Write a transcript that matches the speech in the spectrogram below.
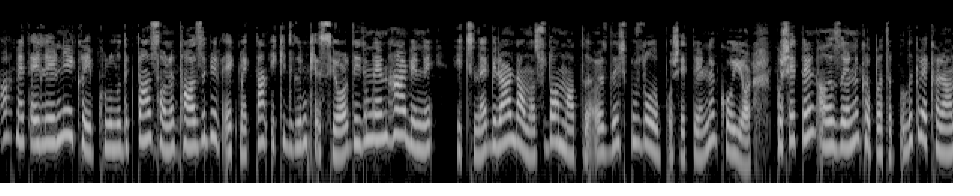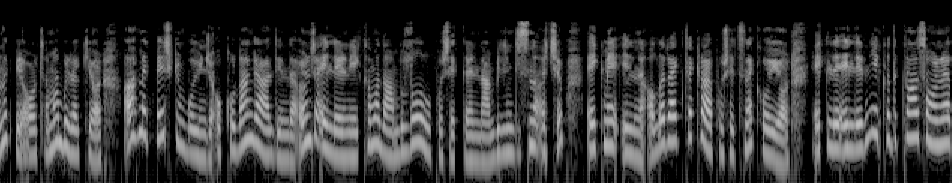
Ahmet ellerini yıkayıp kuruladıktan sonra taze bir ekmekten iki dilim kesiyor. Dilimlerin her birini içine birer damla su damlattığı özdeş buzdolabı poşetlerine koyuyor. Poşetlerin ağızlarını kapatıp ılık ve karanlık bir ortama bırakıyor. Ahmet 5 gün boyunca okuldan geldiğinde önce ellerini yıkamadan buzdolabı poşetlerinden birincisini açıp ekmeği eline alarak tekrar poşetine koyuyor. Ekle ellerini yıkadıktan sonra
